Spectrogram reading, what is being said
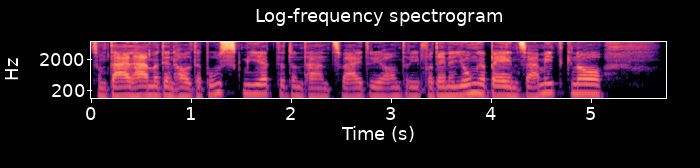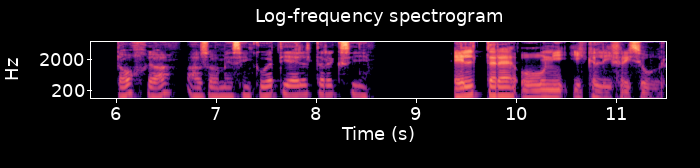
zum Teil haben wir dann halt einen Bus gemietet und haben zwei, drei andere von diesen jungen Bands auch mitgenommen. Doch, ja, also wir sind gute Eltern gewesen. Eltern ohne Igeli-Frisur.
